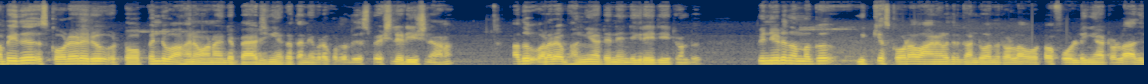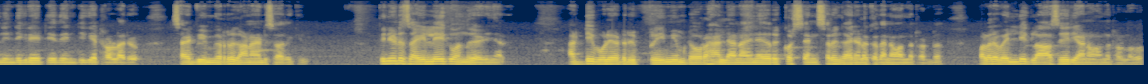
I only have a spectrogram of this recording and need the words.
അപ്പോൾ ഇത് സ്കോഡയുടെ ഒരു ടോപ്പ് എൻഡ് വാഹനമാണ്. അതിന്റെ ബാഡ്ജിങ് ഒക്കെ തന്നെ ഇവിടെ കൊടുത്തിട്ടുണ്ട്. ഇത് സ്പെഷ്യൽ എഡീഷനാണ് അത് വളരെ ഭംഗിയായിട്ട് തന്നെ ഇന്റിഗ്രേറ്റ് ചെയ്തിട്ടുണ്ട്. പിന്നീട് നമുക്ക് മിക്ക സ്കോഡ വാഹനങ്ങളിൽ കണ്ടുവന്നിട്ടുള്ള ഓട്ടോ ഫോൾഡിംഗ് ആയിട്ടുള്ള അതിൽ ഇന്റിഗ്രേറ്റ് ചെയ്ത് ഇൻഡിക്കേറ്റർ ഉള്ള ഒരു സൈഡ് വ്യൂ മിറർ കാണാനായിട്ട് സാധിക്കും. പിന്നീട് സൈഡിലേക്ക് വന്നു കഴിഞ്ഞാൽ അടിപൊളിയായിട്ടൊരു പ്രീമിയം ഡോർ ഹാൻഡാണ് അതിന് റിക്വസ്റ്റ് സെൻസറും കാര്യങ്ങളൊക്കെ തന്നെ വന്നിട്ടുണ്ട്. വളരെ വലിയ ഗ്ലാസ് ഏരിയയാണ് വന്നിട്ടുള്ളത്.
